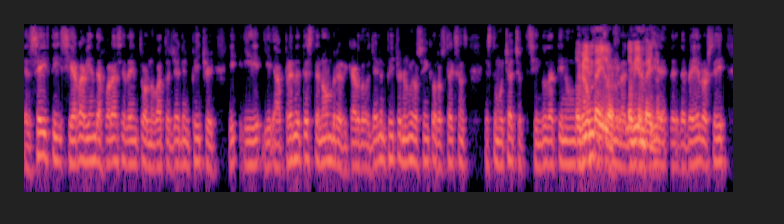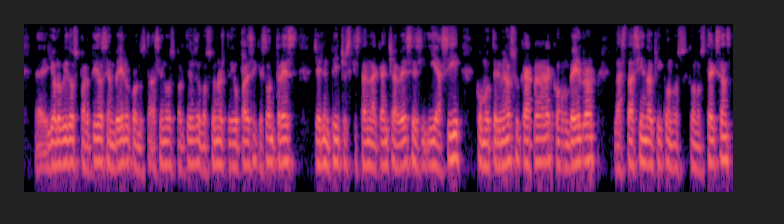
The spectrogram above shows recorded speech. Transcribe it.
el safety cierra bien de afuera hacia adentro al novato Jalen Petrie y, y, y, apréndete este nombre, Ricardo. Jalen Petrie, número 5 de los Texans. Este muchacho sin duda tiene un lo bien Baylor, lo bien Baylor. De, de, Baylor, sí. Eh, yo lo vi dos partidos en Baylor cuando estaba haciendo los partidos de los Sooners. Te digo, parece que son tres Jalen Petrie que están en la cancha a veces y así como terminó su carrera con Baylor, la está haciendo aquí con los, con los Texans.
